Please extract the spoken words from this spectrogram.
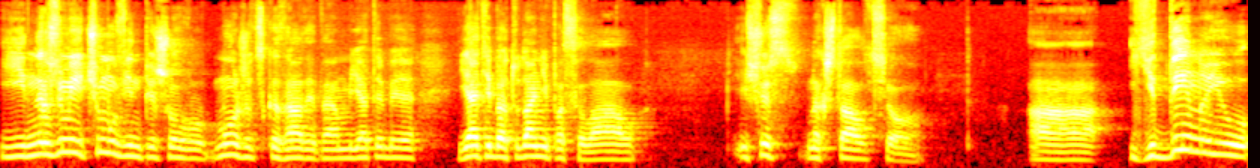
І не розуміють, чому він пішов. Можуть сказати, там, я тебе, я тебе туди не посилав і щось на кшталт цього. А, єдиною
